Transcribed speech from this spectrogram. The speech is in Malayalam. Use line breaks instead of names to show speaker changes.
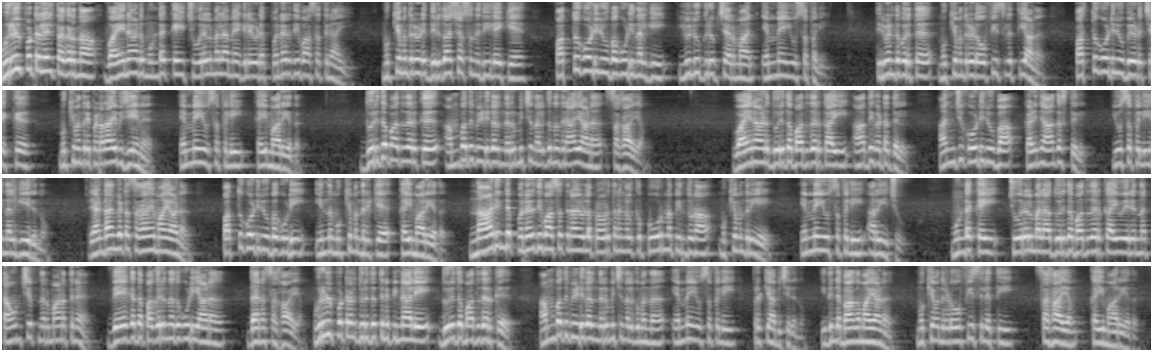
ഉരുൾപൊട്ടലിൽ തകർന്ന വയനാട് മുണ്ടക്കൈ ചൂരൽമല മേഖലയുടെ പുനരധിവാസത്തിനായി മുഖ്യമന്ത്രിയുടെ ദുരിതാശ്വാസ നിധിയിലേക്ക് പത്ത് കോടി രൂപ കൂടി നൽകി Lulu group chairman M A Yusuf Ali. തിരുവനന്തപുരത്ത് മുഖ്യമന്ത്രിയുടെ ഓഫീസിലെത്തിയാണ് പത്ത് കോടി രൂപയുടെ ചെക്ക് മുഖ്യമന്ത്രി പിണറായി വിജയന് എം എ യൂസഫ് അലി കൈമാറിയത്. ദുരിതബാധിതർക്ക് അമ്പത് വീടുകൾ നിർമ്മിച്ചു നൽകുന്നതിനായാണ് സഹായം. വയനാട് ദുരിതബാധിതർക്കായി ആദ്യഘട്ടത്തിൽ അഞ്ച് കോടി രൂപ കഴിഞ്ഞ ആഗസ്റ്റിൽ യൂസഫ് അലി നൽകിയിരുന്നു. രണ്ടാം ഘട്ട സഹായമായാണ് പത്ത് കോടി രൂപ കൂടി ഇന്ന് മുഖ്യമന്ത്രിക്ക് കൈമാറിയത്. നാടിന്റെ പുനരധിവാസത്തിനായുള്ള പ്രവർത്തനങ്ങൾക്ക് പൂർണ പിന്തുണ മുഖ്യമന്ത്രിയെ എം എ യൂസഫ് അലി അറിയിച്ചു. മുണ്ടക്കൈ ചൂരൽമല ദുരിതബാധിതർക്കായി ഉയരുന്ന ടൗൺഷിപ്പ് നിർമ്മാണത്തിന് വേഗത പകരുന്നതുകൂടിയാണ് ധനസഹായം. ഉരുൾപൊട്ടൽ ദുരിതത്തിന് പിന്നാലെ ദുരിതബാധിതർക്ക് അമ്പത് വീടുകൾ നിർമ്മിച്ചു നൽകുമെന്ന് എം എ യൂസഫ് അലി പ്രഖ്യാപിച്ചിരുന്നു. ഇതിന്റെ ഭാഗമായാണ് മുഖ്യമന്ത്രിയുടെ ഓഫീസിലെത്തി സഹായം കൈമാറിയത്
